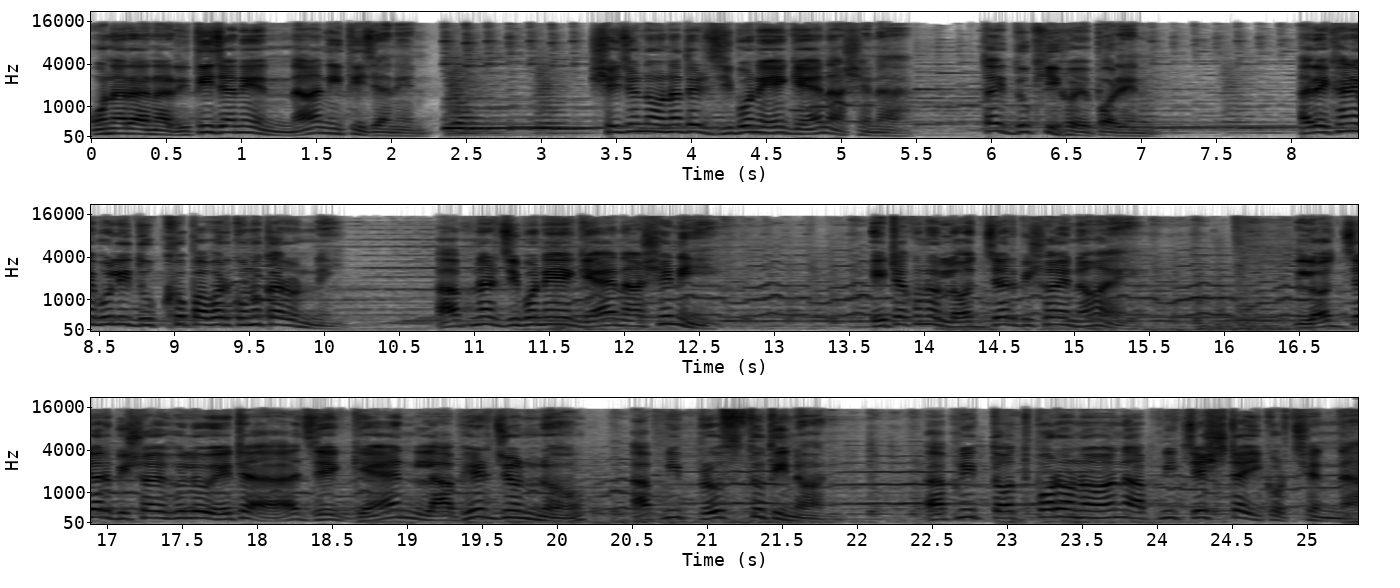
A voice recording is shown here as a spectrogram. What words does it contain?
ওনারা না রীতি জানেন, না নীতি জানেন। সেই জন্য ওনাদের জীবনে জ্ঞান আসে না, তাই দুঃখী হয়ে পড়েন। আর এখানে বলি দুঃখ পাওয়ার কোনো কারণ নেই। আপনার জীবনে জ্ঞান আসেনি? এটা কোনো লজ্জার বিষয় নয়। লজ্জার বিষয় হলো এটা যে জ্ঞান লাভের জন্য আপনি প্রস্তুতি নন। আপনি তৎপর নন, আপনি চেষ্টাই করছেন না।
